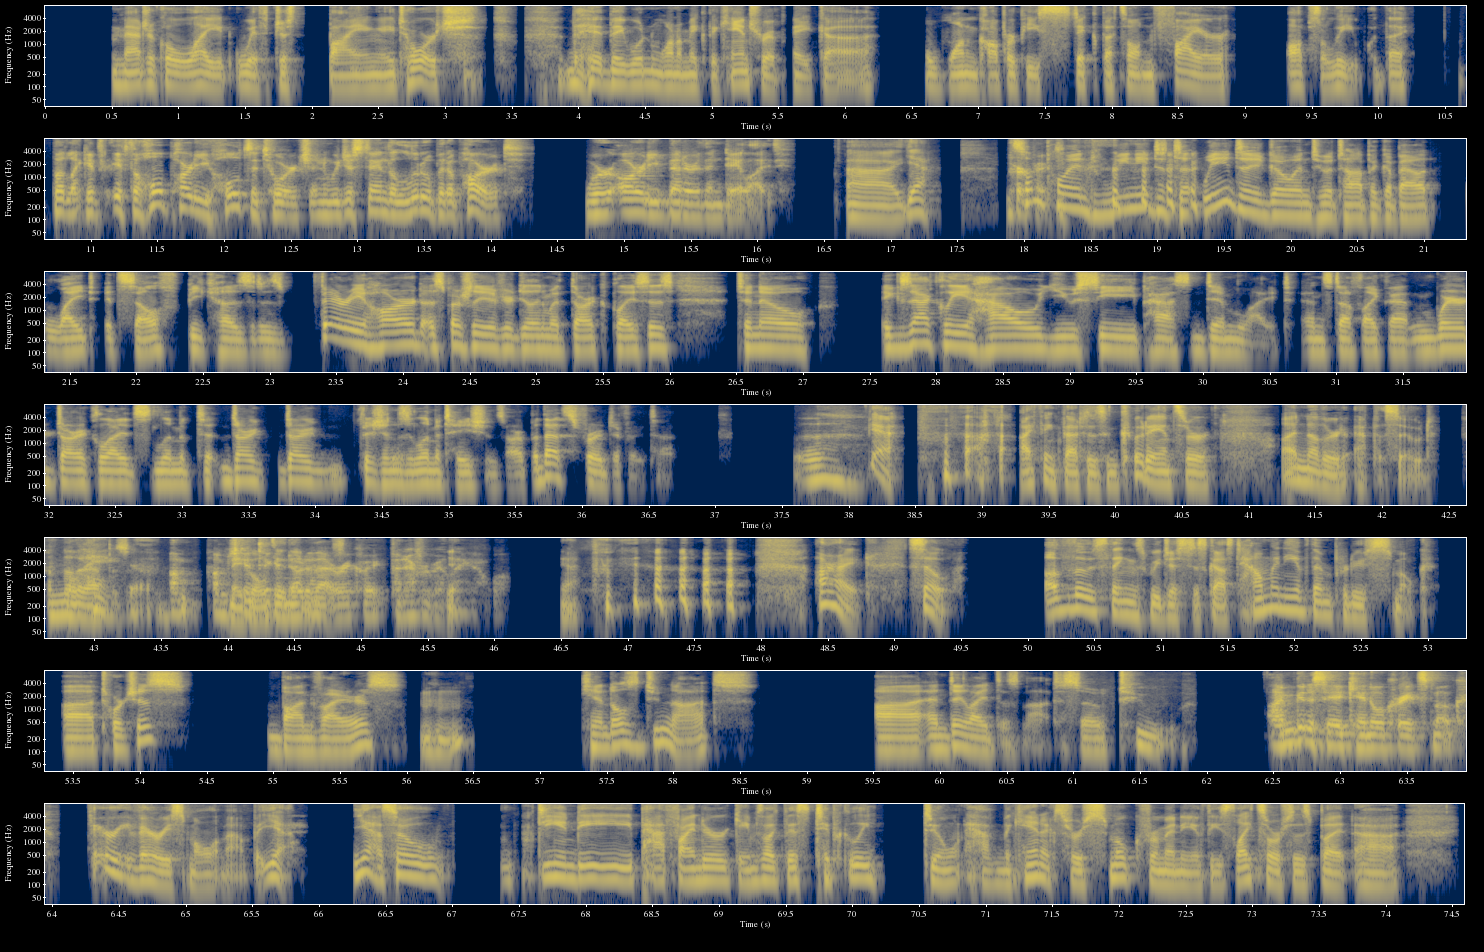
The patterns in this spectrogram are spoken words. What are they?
magical light, with just buying a torch. they they wouldn't want to make the cantrip make uh, a one copper piece stick that's on fire obsolete, would they? But like, if, if the whole party holds a torch and we just stand a little bit apart, we're already better than daylight. Uh, yeah, At some point, we need to t- we need to go into a topic about light itself because it is very hard, especially if you're dealing with dark places, to know exactly how you see past dim light and stuff like that, and where dark lights limit dark dark visions and limitations are. But that's for a different time. Ugh, yeah. I think that is a good answer. Another episode. another Well, hey. episode. I'm, I'm just going to take do a that note of that next. right quick, but everybody, like, well, Yeah. All right. So, of those things we just discussed, how many of them produce smoke? Uh, torches, bonfires, hmm candles do not, uh, and daylight does not. So two. I'm going to say a candle creates smoke. Very, very small amount, but yeah, yeah. So D and D, Pathfinder games like this typically don't have mechanics for smoke from any of these light sources, but uh,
